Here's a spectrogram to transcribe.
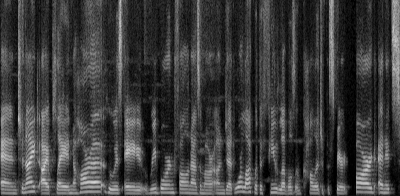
And tonight I play Nahara, who is a reborn Fallen Aasimar undead warlock with a few levels of College of the Spirit Bard. And it's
